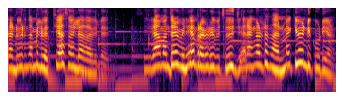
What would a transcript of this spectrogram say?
രണ്ടുപേരും തമ്മിൽ വ്യത്യാസമില്ലാതാവില്ലായിരുന്നു ശ്രീരാമചന്ദ്രൻ വിനയം പ്രകടിപ്പിച്ചത് ജനങ്ങളുടെ നന്മയ്ക്ക് വേണ്ടി കൂടിയാണ്.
